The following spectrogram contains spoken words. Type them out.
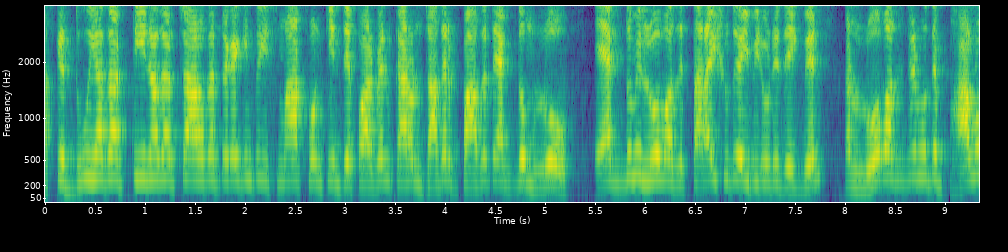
আজকে দুই হাজার, তিন হাজার, চার হাজার টাকায় কিন্তু স্মার্টফোন কিনতে পারবেন। কারণ যাদের বাজেট একদম লো একদমই লো বাজেট তারাই শুধু এই ভিডিওটি দেখবেন। কারণ লো বাজেটের মধ্যে ভালো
